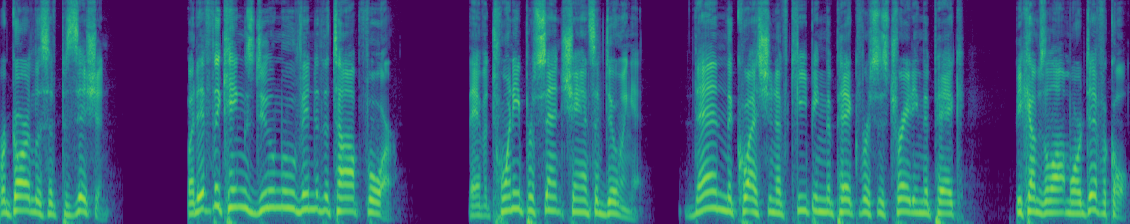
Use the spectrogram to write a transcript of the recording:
regardless of position. But if the Kings do move into the top four, they have a 20% chance of doing it. Then the question of keeping the pick versus trading the pick becomes a lot more difficult.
